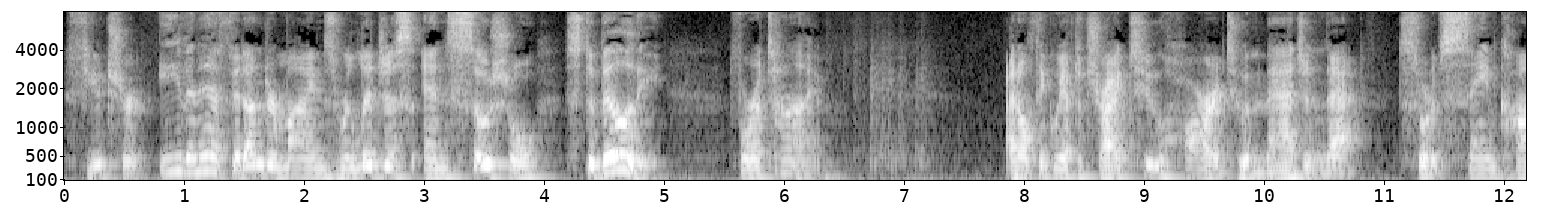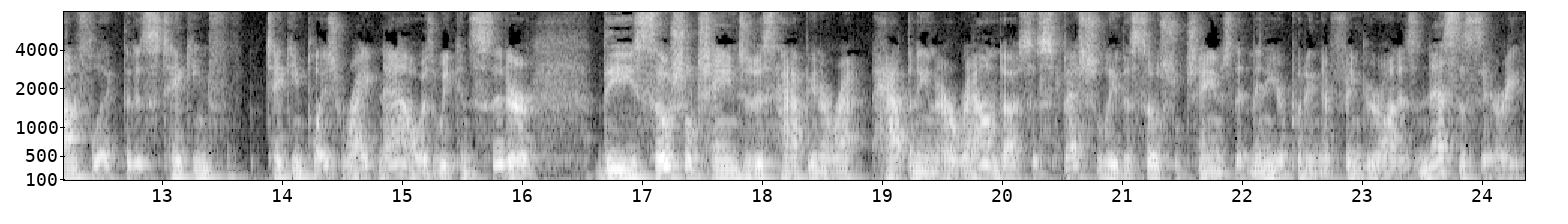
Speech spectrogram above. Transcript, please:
future, even if it undermines religious and social stability for a time. I don't think we have to try too hard to imagine that sort of same conflict that is taking taking place right now as we consider the social change that is happening around, happening around us, especially the social change that many are putting their finger on, is necessary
